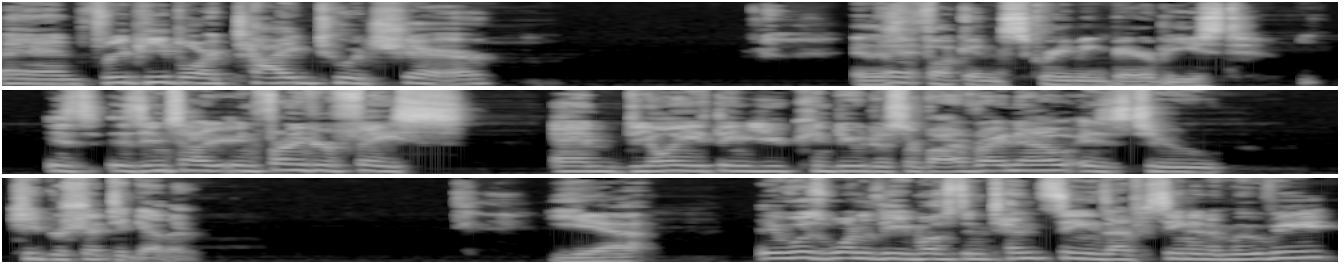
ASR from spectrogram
and three people are tied to a chair. And this fucking screaming bear beast. is is inside in front of your face and the only thing you can do to survive right now is to keep your shit together Yeah. it was one of the most intense scenes i've seen in a movie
